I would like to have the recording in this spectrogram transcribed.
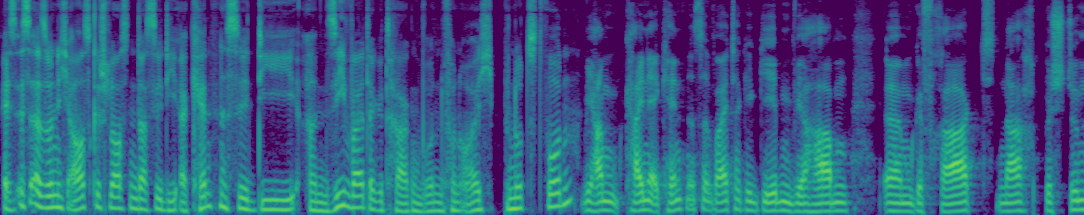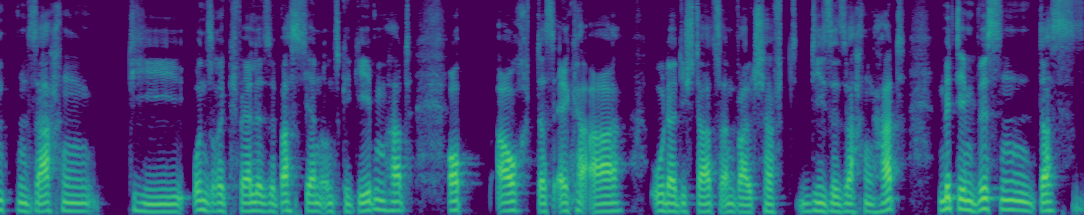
Es ist also nicht ausgeschlossen, dass Sie die Erkenntnisse, die an Sie weitergetragen wurden, von euch benutzt wurden? Wir haben keine Erkenntnisse weitergegeben. Wir haben ähm, gefragt nach bestimmten Sachen, die unsere Quelle Sebastian uns gegeben hat, ob auch das LKA oder die Staatsanwaltschaft diese Sachen hat, mit dem Wissen, dass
